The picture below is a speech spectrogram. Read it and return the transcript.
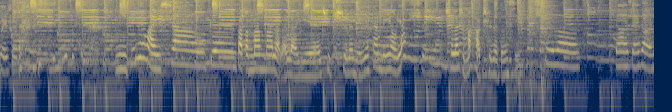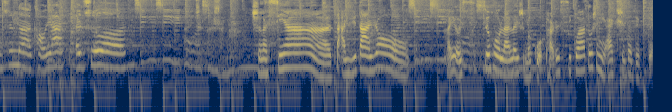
会说除夕。你今天晚上跟爸爸妈妈、姥姥姥爷去吃了年夜饭没有呀？吃了。吃了什么好吃的东西？吃了，让想想吃了烤鸭，还吃了。吃了虾、大鱼大肉，还有最后来了什么果盘的西瓜，都是你爱吃的，对不对？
